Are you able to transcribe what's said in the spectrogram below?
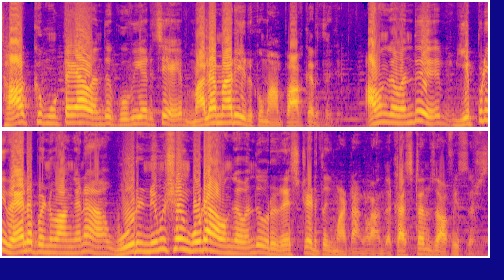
சாக்கு மூட்டையாக வந்து குவியரிச்சே மலை மாதிரி இருக்குமா பார்க்கறதுக்கு. அவங்க வந்து எப்படி வேலை பண்ணுவாங்கன்னா ஒரு நிமிஷம் கூட அவங்க வந்து ஒரு ரெஸ்ட் எடுத்துக்க மாட்டாங்களாம் அந்த கஸ்டம்ஸ் ஆஃபீஸர்ஸ்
